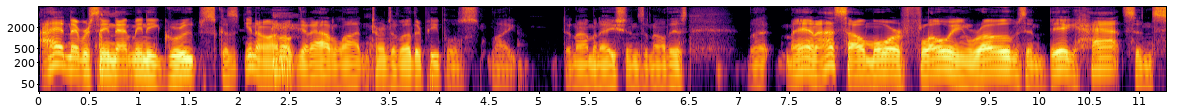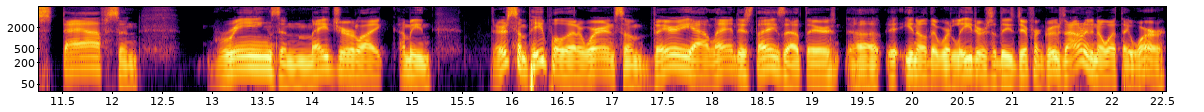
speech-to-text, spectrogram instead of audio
I had never seen that many groups because you know I don't get out a lot in terms of other people's like denominations and all this. But man, I saw more flowing robes and big hats and staffs and rings and major like I mean, there's some people that are wearing some very outlandish things out there. Uh, you know, that were leaders of these different groups. I don't even know what they were,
